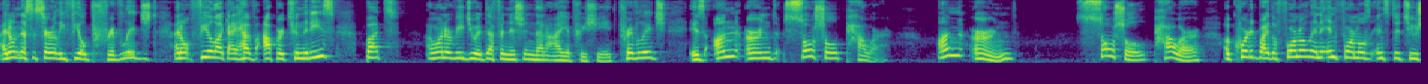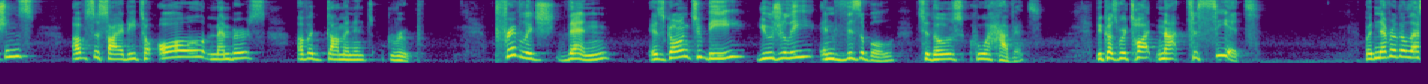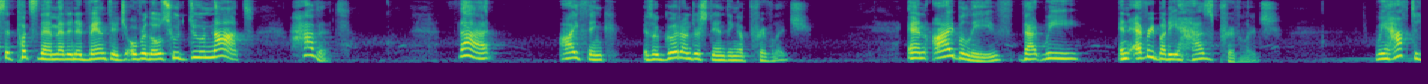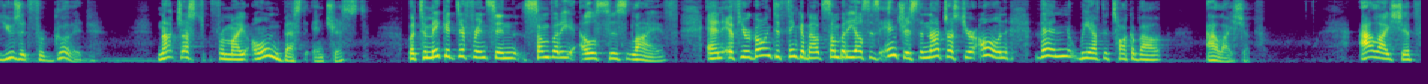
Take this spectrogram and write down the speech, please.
I don't necessarily feel privileged. I don't feel like I have opportunities, but I want to read you a definition that I appreciate. Privilege is unearned social power. Unearned social power accorded by the formal and informal institutions of society to all members of a dominant group. Privilege, then, is going to be usually invisible to those who have it, because we're taught not to see it. But nevertheless, it puts them at an advantage over those who do not have it. That, I think, is a good understanding of privilege. And I believe that we and everybody has privilege. we have to use it for good, not just for my own best interest, but to make a difference in somebody else's life. And if you're going to think about somebody else's interest and not just your own, then we have to talk about allyship. Allyship,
